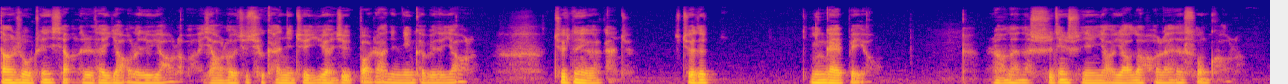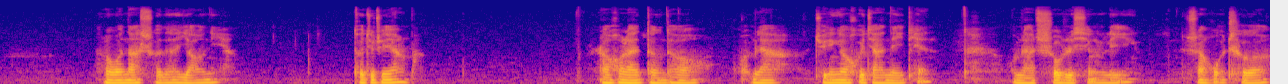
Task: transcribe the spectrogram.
当时我真想的是，他咬了就咬了吧，咬了我就去赶紧去医院去包扎，就宁可被他咬了，就那个感觉，觉得应该被咬。然后在那使劲使劲咬，咬到后来他松口了。说：“我哪舍得咬你啊？”他就这样吧。然后后来等到我们俩决定要回家那一天，我们俩收拾行李，上火车。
